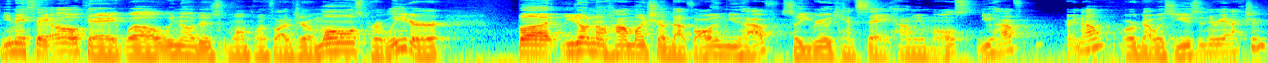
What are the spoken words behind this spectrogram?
You may say, oh, okay, well, we know there's 1.50 moles per liter, but you don't know how much of that volume you have. So you really can't say how many moles you have right now or that was used in the reaction.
